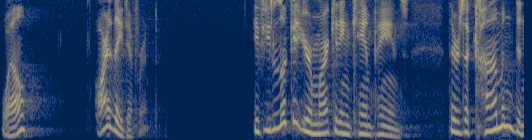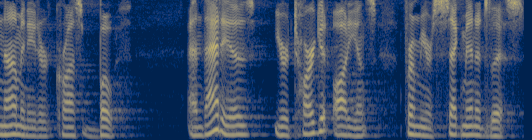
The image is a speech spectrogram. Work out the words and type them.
Well, are they different? If you look at your marketing campaigns, there's a common denominator across both, and that is your target audience from your segmented list.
